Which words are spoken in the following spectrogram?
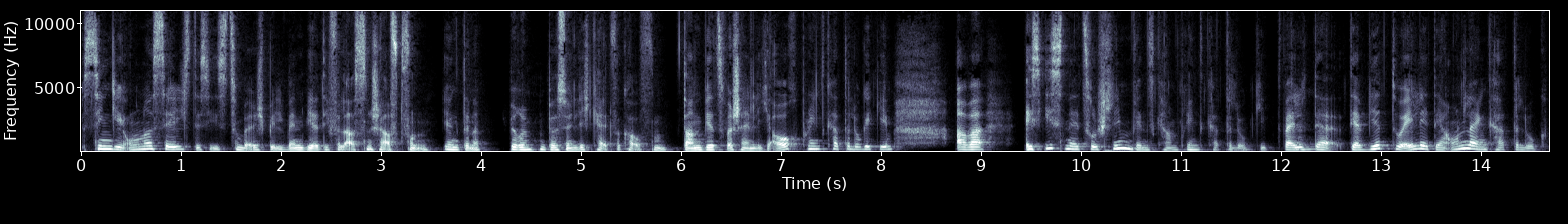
Single Owner Sales, das ist zum Beispiel, wenn wir die Verlassenschaft von irgendeiner berühmten Persönlichkeit verkaufen, dann wird es wahrscheinlich auch Printkataloge geben. Aber es ist nicht so schlimm, wenn es keinen Printkatalog gibt, weil mhm. der, der virtuelle, der Online-Katalog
